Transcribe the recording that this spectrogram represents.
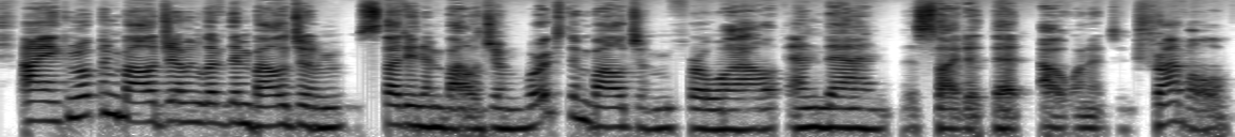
I grew up in Belgium, lived in Belgium, studied in Belgium, worked in Belgium for a while, and then decided that I wanted to travel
